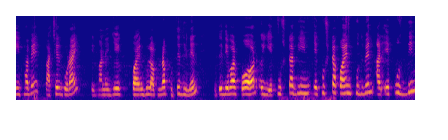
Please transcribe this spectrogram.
এইভাবে গাছের গোড়ায় মানে যে কয়েনগুলো আপনারা পুঁতে দিলেন, পুঁতে দেওয়ার পর ওই একুশটা দিন, একুশটা কয়েন পুঁতবেন আর একুশ দিন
